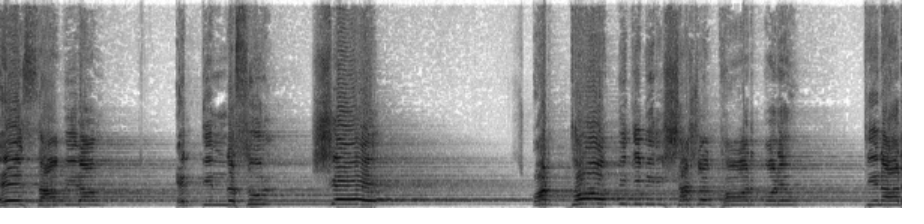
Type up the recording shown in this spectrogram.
হে সাহাবিরাম, একদিন রসুল, সে অর্ধ পৃথিবীর শাসক হওয়ার পরেও তেনার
